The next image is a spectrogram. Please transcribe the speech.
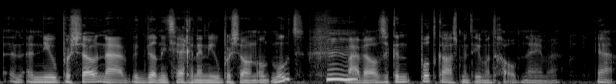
een, een nieuw persoon, nou, ik wil niet zeggen een nieuw persoon ontmoet, Hmm. maar wel als ik een podcast met iemand ga opnemen. Ja.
